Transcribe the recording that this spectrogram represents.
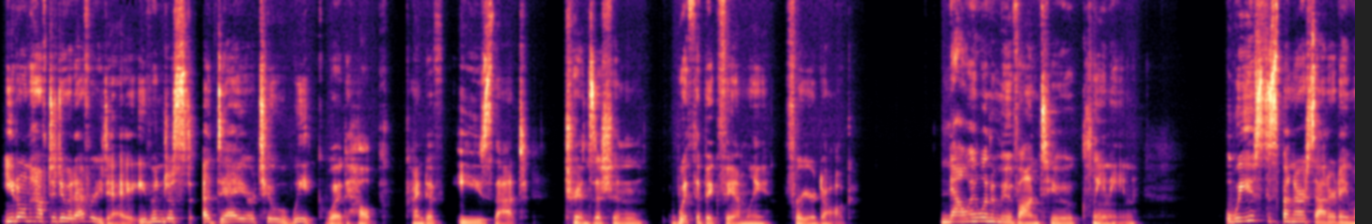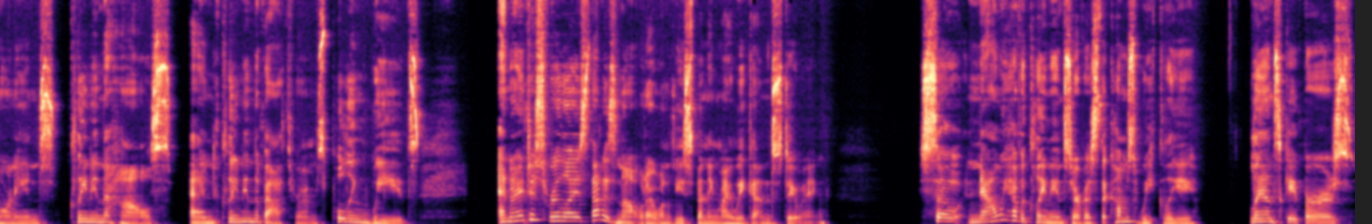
you don't have to do it every day. Even just a day or two a week would help kind of ease that transition with a big family for your dog. Now I want to move on to cleaning. We used to spend our Saturday mornings cleaning the house and cleaning the bathrooms, pulling weeds. And I just realized that is not what I want to be spending my weekends doing. So now we have a cleaning service that comes weekly landscapers,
